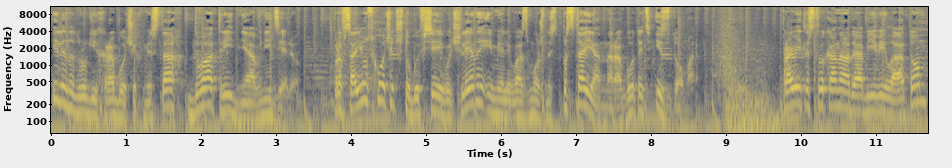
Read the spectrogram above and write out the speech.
или на других рабочих местах 2-3 дня в неделю. Профсоюз хочет, чтобы все его члены имели возможность постоянно работать из дома. Правительство Канады объявило о том,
